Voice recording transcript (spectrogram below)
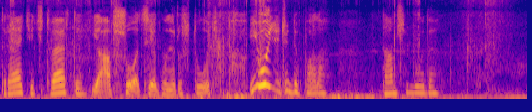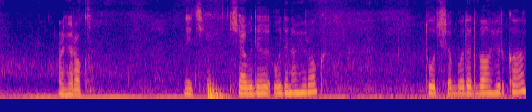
Третій, четвертий. Я в шоці, як вони ростуть. Йой, я чуть не впала. Там ще буде. Огірок. Дивіться, ще буде один огірок. Тут ще буде два огірка.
